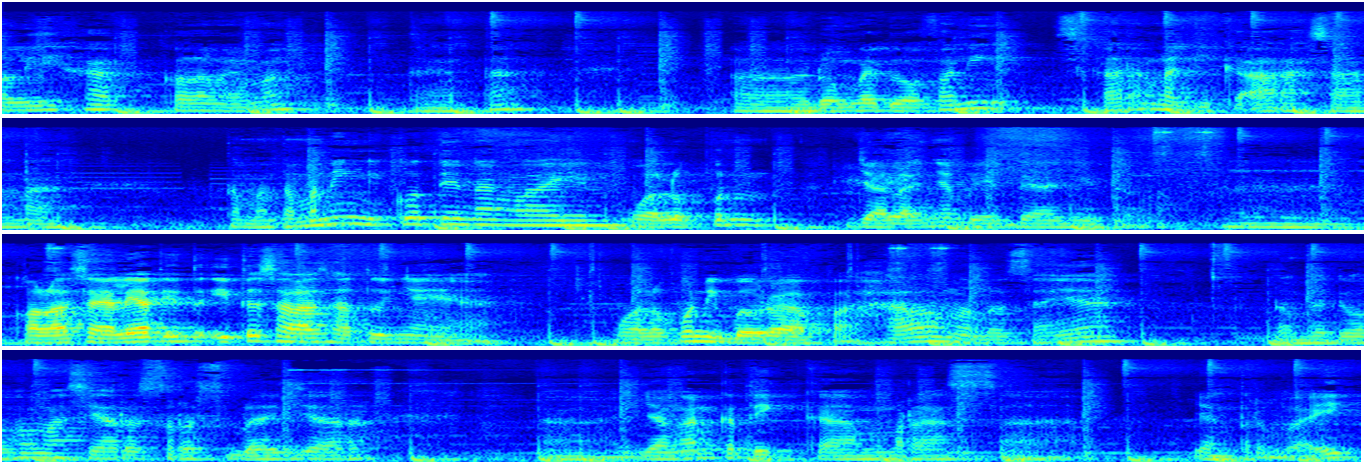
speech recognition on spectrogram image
melihat kalau memang ternyata eh, dompet duafa nih sekarang lagi ke arah sana teman-teman nih ngikutin yang lain walaupun jalannya beda gitu loh Hmm. kalau saya lihat itu itu salah satunya ya. Walaupun di beberapa hal menurut saya dompet duafa masih harus terus belajar. Nah, jangan ketika merasa yang terbaik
